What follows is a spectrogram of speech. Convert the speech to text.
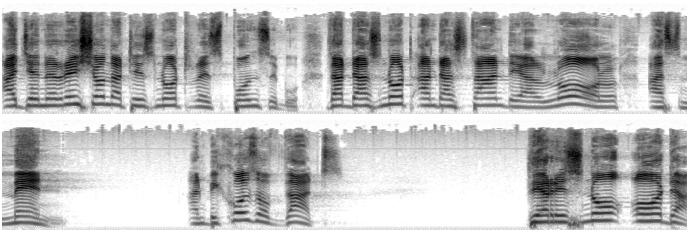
A generation that is not responsible, that does not understand their role as men. And because of that, there is no order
